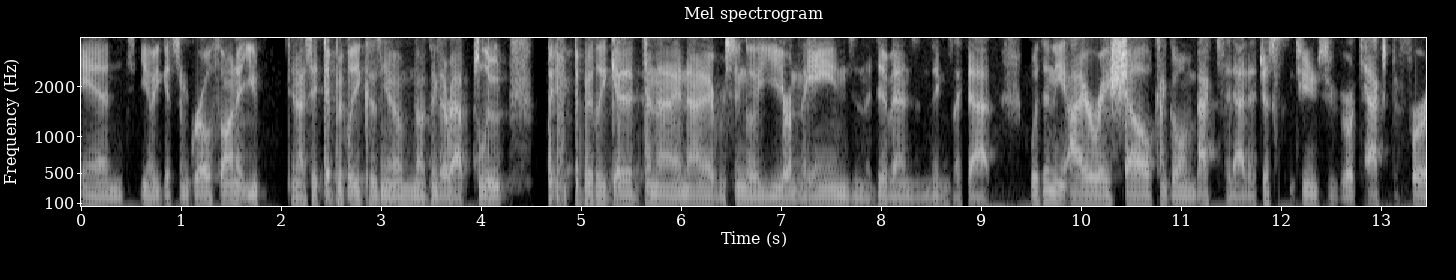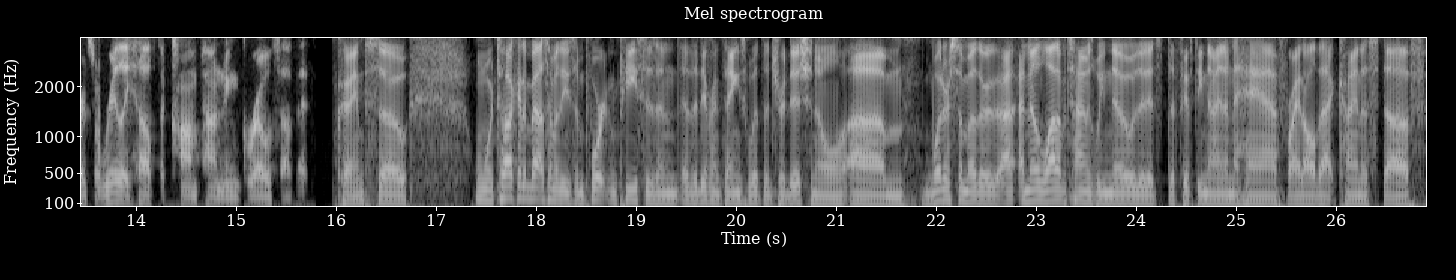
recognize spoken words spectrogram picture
and you know you get some growth on it. You and I say typically because you know nothing's ever absolute, but you typically get a 1099 every single year on the gains and the dividends and things like that. Within the IRA shell, kind of going back to that, it just continues to grow tax deferred. So really help the compounding growth of it. Okay, so When we're talking about some of these important pieces and the different things with the traditional, um, what are some other? I, I know a lot of times we know that it's the 59 and a half, right? All that kind of stuff.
